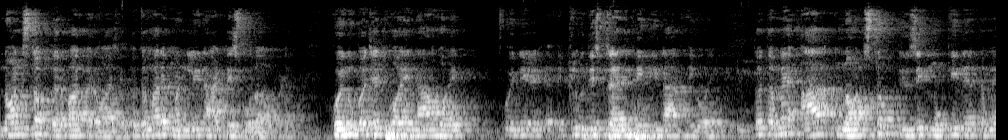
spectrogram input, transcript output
નોન સ્ટોપ ગરબા કરવા છે તો તમારે મંડલીના આર્ટિસ્ટ બોલાવવા પડે કોઈનું બજેટ હોય ના હોય કોઈની એટલી બધી સ્ટ્રેન્થ ભેગી ના થઈ હોય તો તમે આ નોન સ્ટોપ મ્યુઝિક મૂકીને તમે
